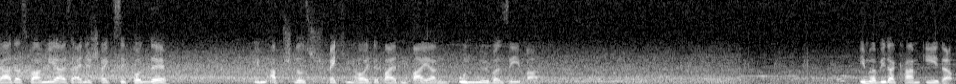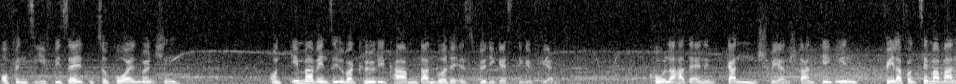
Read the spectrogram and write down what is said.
Ja, das war mehr als eine Schrecksekunde. Im Abschluss schwächen heute bei den Bayern unübersehbar. Immer wieder kam Eder, offensiv wie selten zuvor in München. Und immer wenn sie über Kögel kamen, dann wurde es für die Gäste gefährlich. Kohler hatte einen ganz schweren Stand gegen ihn. Fehler von Zimmermann.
